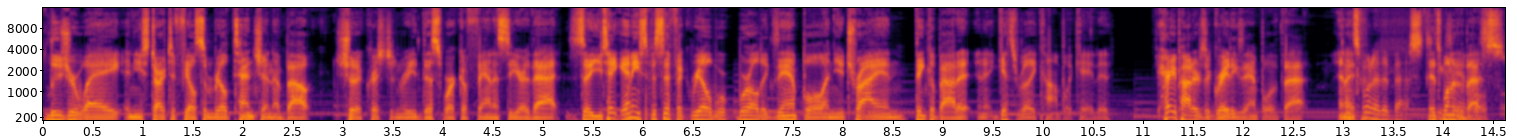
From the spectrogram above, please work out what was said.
lose your way and you start to feel some real tension about should a Christian read this work of fantasy or that. So you take any specific real world example and you try and think about it and it gets really complicated. Harry Potter is a great example of that. And it's I, one of the best. it's one of the best.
